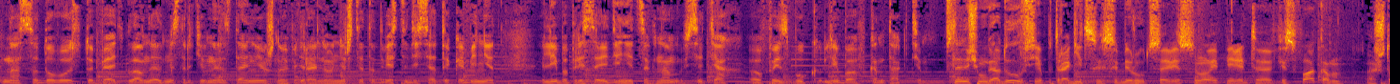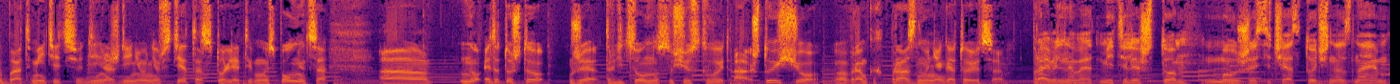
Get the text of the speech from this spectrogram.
на Садовую 105, главное административное здание Южного федерального университета, 210 кабинет. Либо присоединиться к нам в сетях Facebook, либо ВКонтакте. В следующем году все по традиции соберутся собирался весной перед э, физфаком, чтобы отметить день рождения университета, сто лет ему исполнится. А, но это то, что уже традиционно существует. А что еще э, в рамках празднования готовится? Правильно вы отметили, что мы уже сейчас точно знаем,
